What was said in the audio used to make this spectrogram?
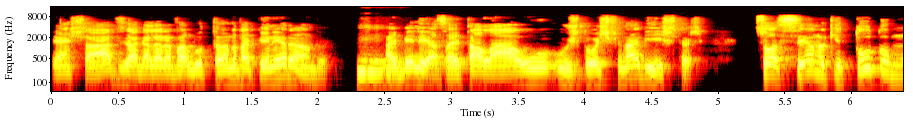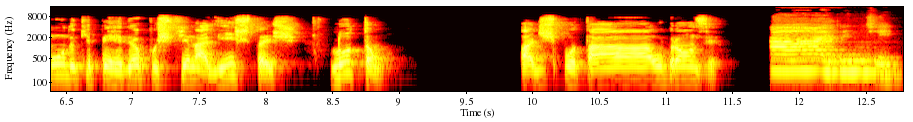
tem as chaves, a galera vai lutando, vai peneirando. Uhum. Aí beleza, aí tá lá o, os dois finalistas. Só sendo que todo mundo que perdeu para os finalistas lutam para disputar o bronze. Ah, entendi.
